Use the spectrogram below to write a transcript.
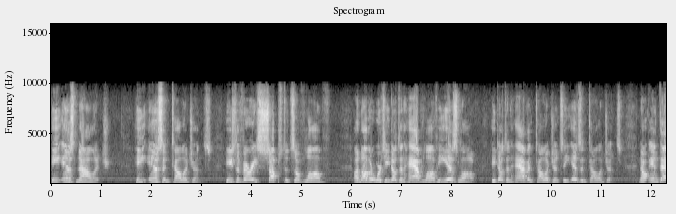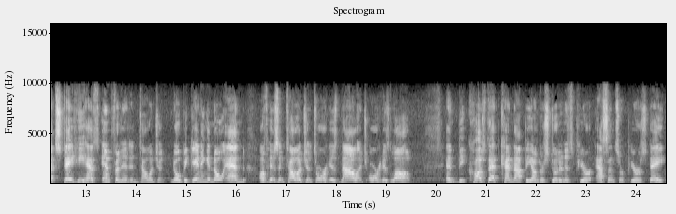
He is knowledge. He is intelligence. He's the very substance of love. In other words, he doesn't have love, he is love. He doesn't have intelligence, he is intelligence. Now, in that state, he has infinite intelligence, no beginning and no end of his intelligence or his knowledge or his love. And because that cannot be understood in its pure essence or pure state,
